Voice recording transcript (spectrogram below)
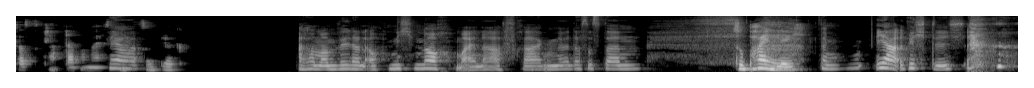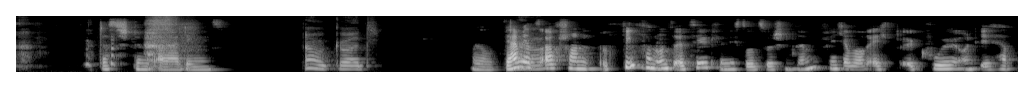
Das klappt aber meistens Ja. zum Glück. Aber man will dann auch nicht nochmal nachfragen, ne? Das ist dann, Zu peinlich. dann ja, richtig. Das stimmt allerdings. Oh Gott. Also, wir haben Ja. jetzt auch schon viel von uns erzählt, finde ich so zwischendrin. Finde ich aber auch echt äh, cool und ihr habt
